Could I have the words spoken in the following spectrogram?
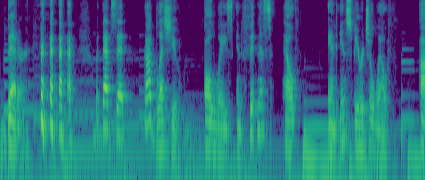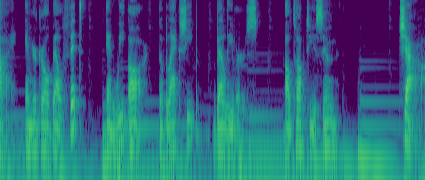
better. With that said, God bless you, always in fitness, health, and in spiritual wealth. I am your girl Belle Fit, and we are the Black Sheep Believers. I'll talk to you soon. Ciao.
